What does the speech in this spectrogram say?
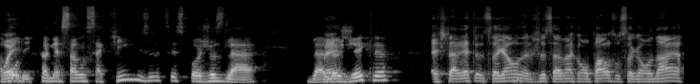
avoir des connaissances acquises. C'est pas juste de la, la logique. Là. Je t'arrête une seconde juste avant qu'on passe au secondaire.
